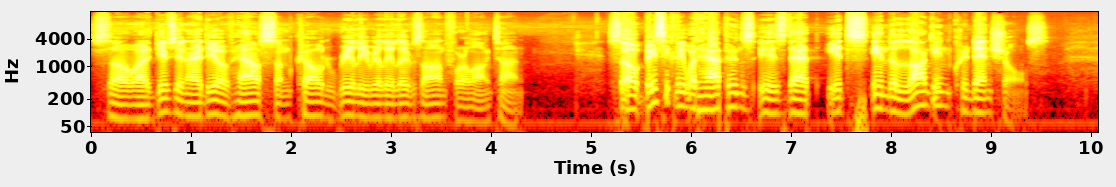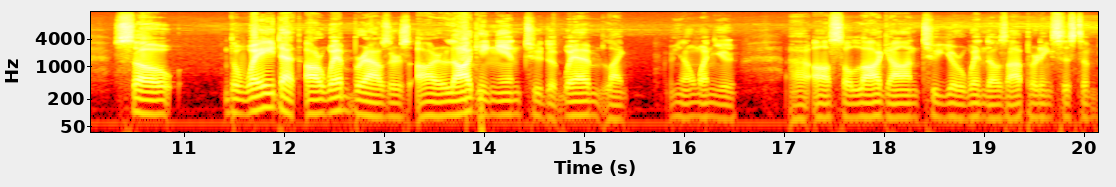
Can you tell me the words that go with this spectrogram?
So uh, it gives you an idea of how some code really, really lives on for a long time. So basically what happens is that it's in the login credentials. So the way that our web browsers are logging into the web, like you know when you uh, also log on to your Windows operating system.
